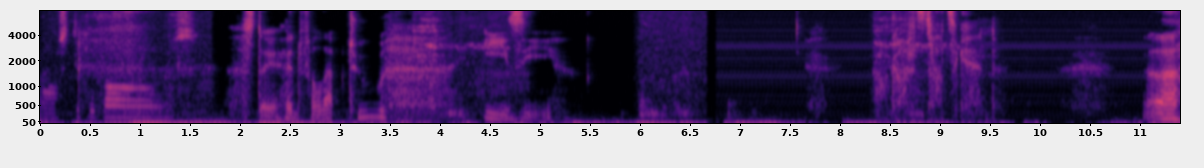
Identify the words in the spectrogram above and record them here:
More sticky bombs. Stay ahead for lap two. Easy. Oh god, it starts again. Uh,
